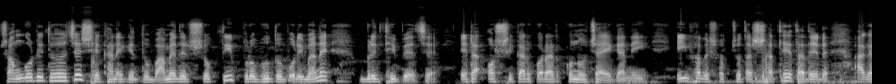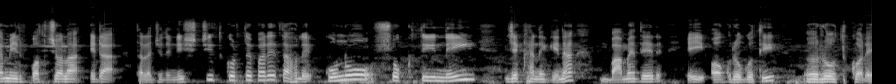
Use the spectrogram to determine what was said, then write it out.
সংগঠিত হয়েছে, সেখানে কিন্তু বামেদের শক্তি প্রভূত পরিমাণে বৃদ্ধি পেয়েছে। এটা অস্বীকার করার কোনো জায়গা নেই। এইভাবে স্বচ্ছতার সাথে তাদের আগামীর পথ চলা, এটা তারা যদি নিশ্চিত করতে পারে, তাহলে কোনো শক্তি নেই যেখানে কিনা বামেদের এই অগ্রগতি রোধ করে।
